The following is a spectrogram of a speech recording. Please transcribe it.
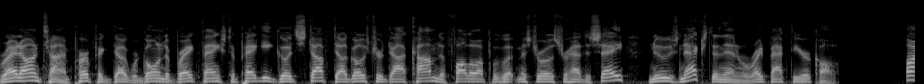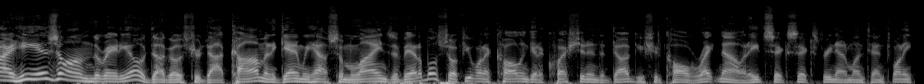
Right on time. Perfect, Doug. We're going to break. Thanks to Peggy. Good stuff. DougOster.com to follow up with what Mr. Oster had to say. News next, and then right back to your call. All right, he is on the radio, DougOster.com. And again, we have some lines available. So if you want to call and get a question into Doug, you should call right now at 866 391 1020.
